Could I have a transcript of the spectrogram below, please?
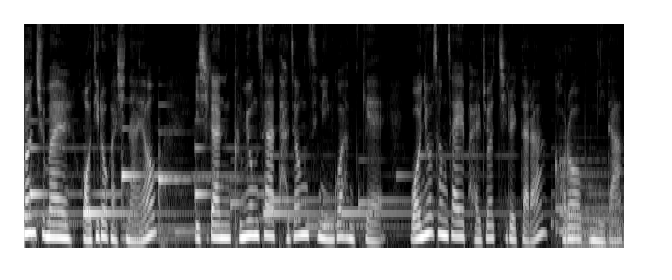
이번 주말 어디로 가시나요? 이 시간 금용사 다정 스님과 함께 원효 성사의 발자취를 따라 걸어 봅니다.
